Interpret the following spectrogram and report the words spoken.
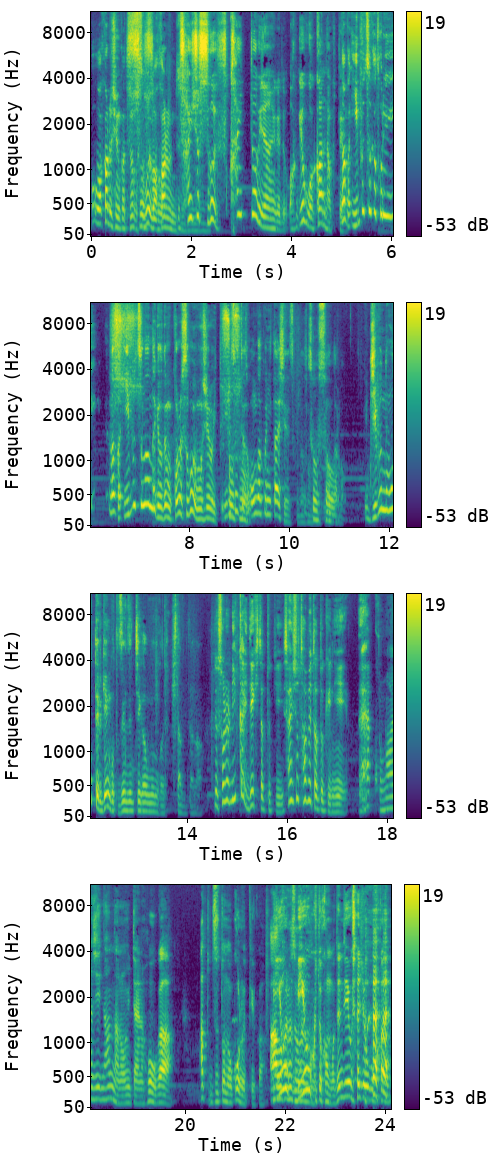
分かる瞬間ってすごい分かるんですよ、最初すごい不快ってわけじゃないけどわよく分かんなくて。なんか異物が取りなんか異物なんだけどでもこれすごい面白いって。異物って音楽に対してですけどのそうそう。なんだろう自分の持ってる言語と全然違うものが来たみたいな。でそれを理解できた時最初食べた時に「えこの味何なの?」みたいな方があとずっと残るっていうか美容あわかりますわかります。美容服とかも全然よく最初分かんない。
